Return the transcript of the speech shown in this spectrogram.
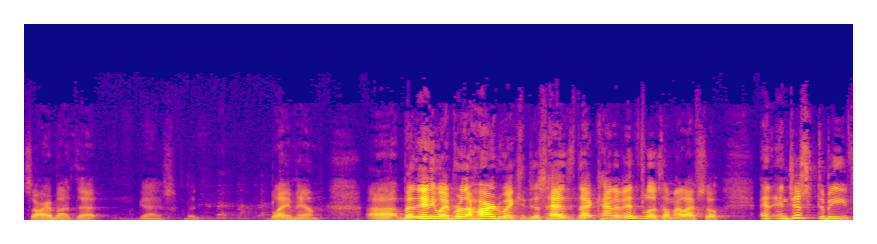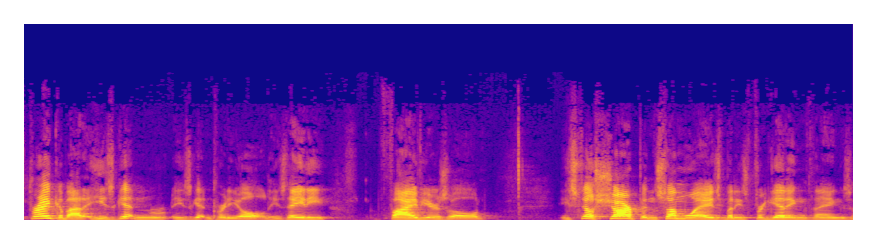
Sorry about that, guys, but blame him. Uh, but anyway, Brother Hardwick just has that kind of influence on my life. So, and, and just to be frank about it, he's getting, he's getting pretty old. He's 85 years old. He's still sharp in some ways, but he's forgetting things.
